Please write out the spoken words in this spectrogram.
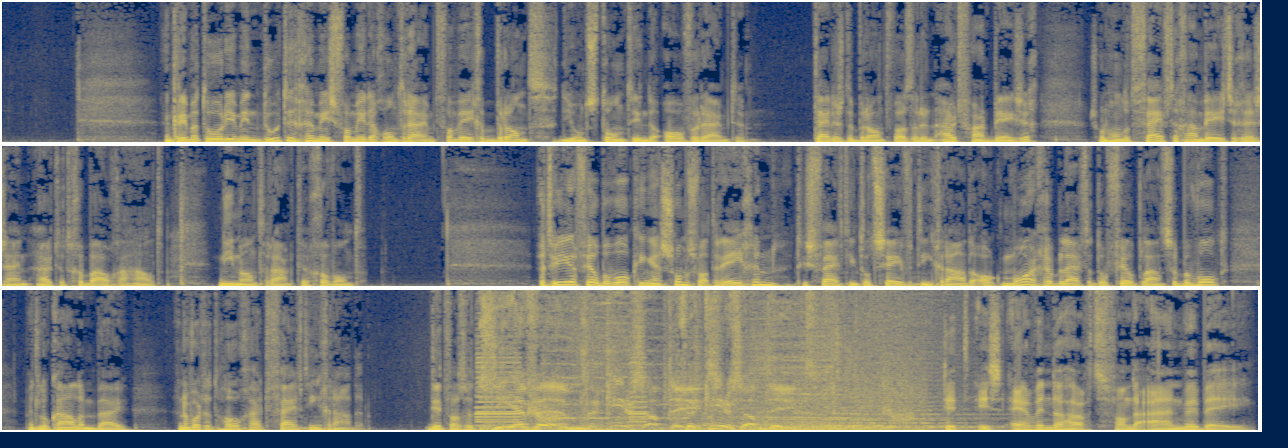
Een crematorium in Doetinchem is vanmiddag ontruimd vanwege brand die ontstond in de overruimte. Tijdens de brand was er een uitvaart bezig. Zo'n 150 aanwezigen zijn uit het gebouw gehaald. Niemand raakte gewond. Het weer, veel bewolking en soms wat regen. Het is 15 tot 17 graden. Ook morgen blijft het op veel plaatsen bewolkt. Met lokaal een bui. En dan wordt het hooguit 15 graden. Dit was het ZFM. Verkeersupdate. Verkeersupdate. Dit is Erwin de Hart van de ANWB.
